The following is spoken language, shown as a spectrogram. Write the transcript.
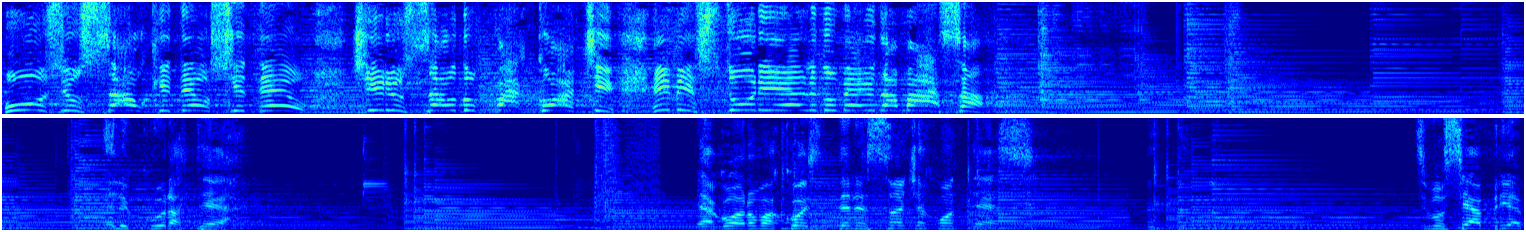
use o sal que Deus te deu. Tire o sal do pacote e misture ele no meio da massa. Ele cura a terra. E agora uma coisa interessante acontece. Se você abrir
